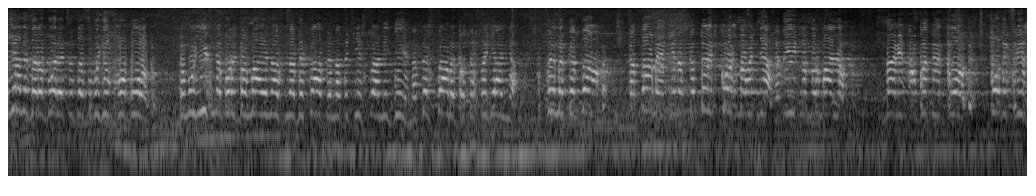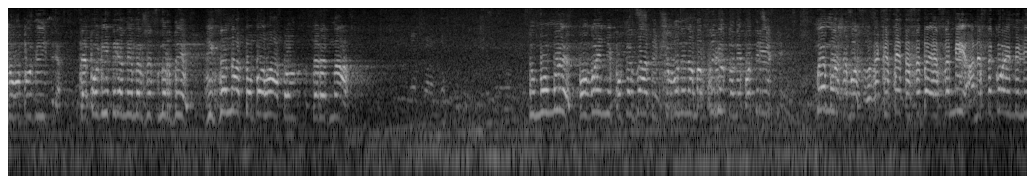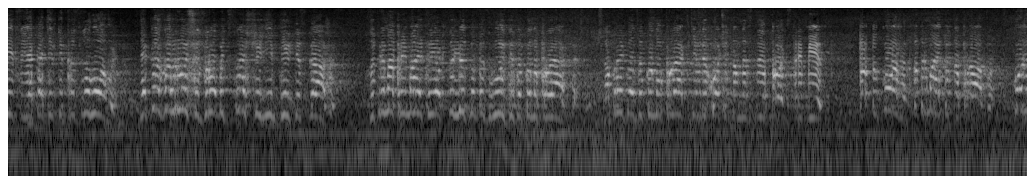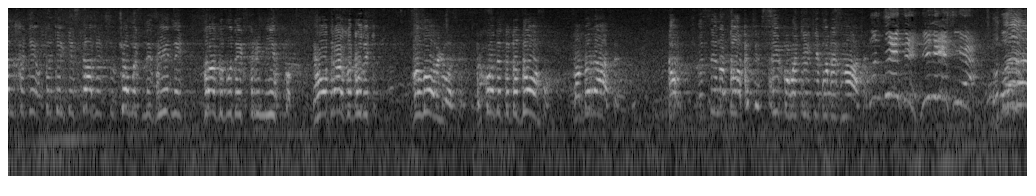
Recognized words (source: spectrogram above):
Росіяни зараз борються за свою свободу. Тому їхня боротьба має нас надихати на такі ж самі дії, на те ж саме протистояння з цими катами. Катами, які нас катують кожного дня, не дають нам нормально навіть зробити подих, подих свіжого повітря. Це повітря ними вже смердить. Їх занадто багато серед нас. Тому ми повинні показати, що вони нам абсолютно не потрібні. Ми можемо захистити себе самі, а не з такою яка тільки прислуговує, яка за гроші зробить все, що їм тільки скажуть. Зокрема, приймаються і абсолютно безглузді законопроекти. Наприклад, законопроект, який вони хочуть нам нести про екстремізм. Тобто кожен, хто тримає тут на кожен, хто тільки скаже, що в чомусь не згідний, зразу буде екстремістом. Його одразу будуть виловлювати, приходити додому, забирати, вести на допити всіх, кого тільки буде знати. Бандити! 원하라!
